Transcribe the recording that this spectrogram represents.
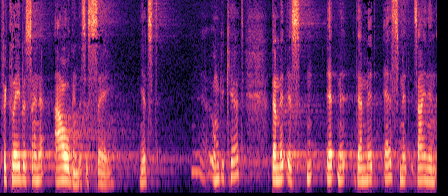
verklebe seine Augen, das ist C. Jetzt äh, umgekehrt, damit es damit es mit seinen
